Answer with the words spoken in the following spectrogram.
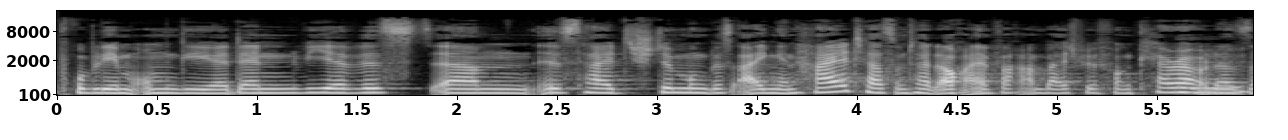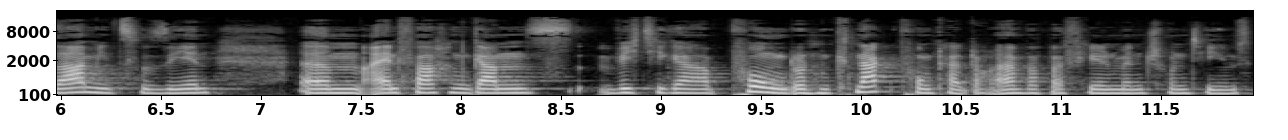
Problem umgehe. Denn wie ihr wisst, ähm, ist halt die Stimmung des eigenen Halters und halt auch einfach am Beispiel von Kara mhm. oder Sami zu sehen, ähm, einfach ein ganz wichtiger Punkt und ein Knackpunkt halt auch einfach bei vielen Menschen und Teams.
